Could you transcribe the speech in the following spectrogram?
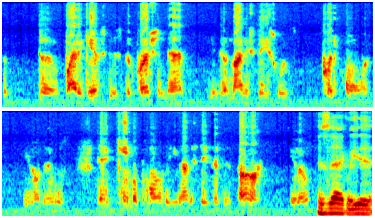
to, to fight against this depression that the United States was put on, you know, that was that came upon the United States at this time, you know. Exactly. Yeah.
